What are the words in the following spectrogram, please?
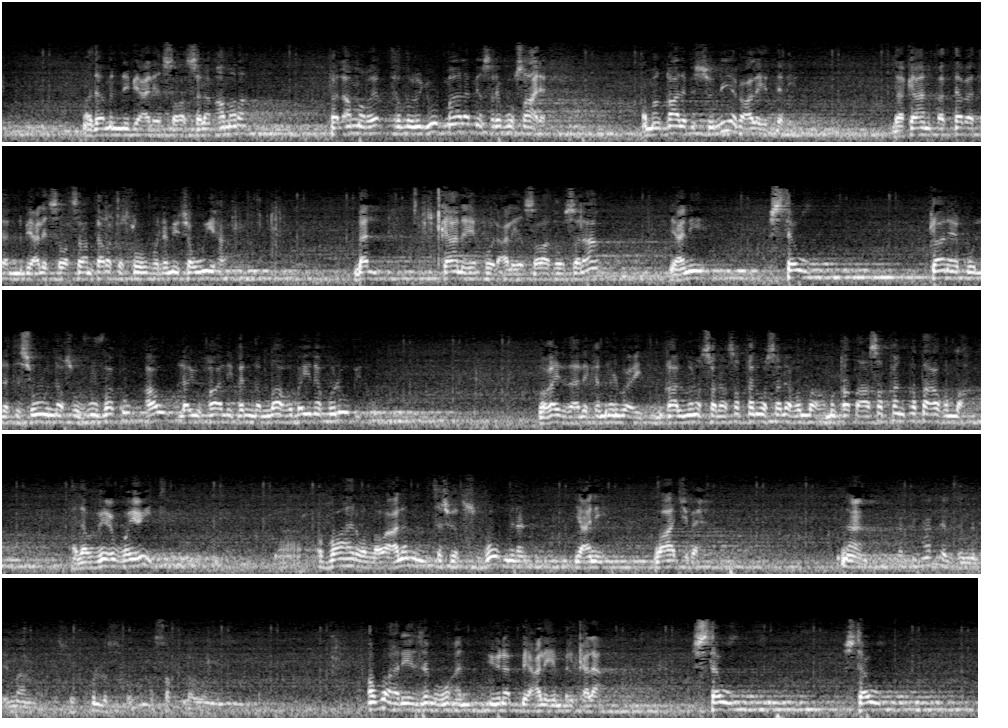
ما دام النبي عليه الصلاة والسلام أمر فالأمر يقتضي الوجوب ما لم يصرفه صالح. ومن قال بالسنية فعليه الدليل. إذا كان قد ثبت النبي عليه الصلاة والسلام ترك الصفوف ولم يسويها بل كان يقول عليه الصلاة والسلام يعني استووا كان يقول لتسوون صفوفكم أو ليخالفن الله بين قلوبكم. وغير ذلك من الوعيد. من قال من وصل صفا وصله الله ومن قطع صفا قطعه الله. هذا ويعيد. الظاهر والله أعلم أن تسوية الصفوف من يعني واجبة. نعم. لكن هل يلزم الإمام تسوية كل الصفوف ولا الصف الأول؟ الظاهر يلزمه أن ينبه عليهم بالكلام. استووا. استووا.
